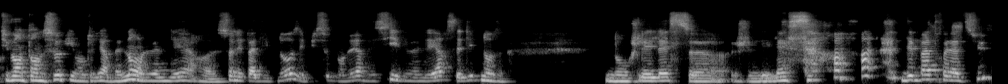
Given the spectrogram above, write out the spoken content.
tu vas entendre ceux qui vont te dire, ben non, le MDR, euh, ce n'est pas d'hypnose, et puis ceux qui vont te dire, mais si, le MDR, c'est d'hypnose. Donc, je les laisse, euh, je les laisse débattre là-dessus.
